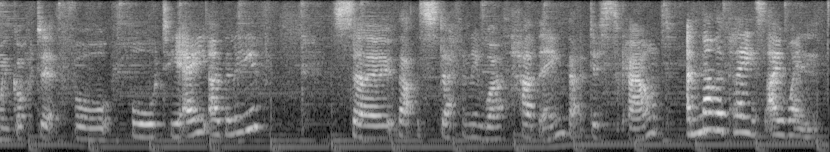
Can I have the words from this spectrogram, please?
we got it for 48 I believe so that's definitely worth having that discount. Another place I went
